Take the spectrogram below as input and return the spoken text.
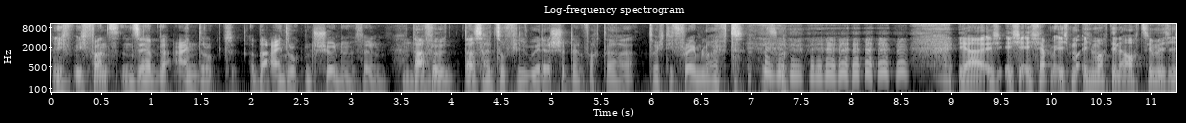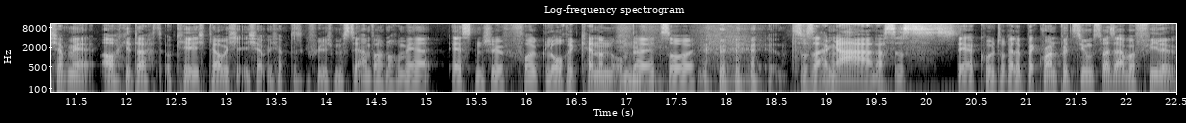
ich, ich fand es einen sehr beeindruckt, beeindruckend schönen Film. Mhm. Dafür, dass halt so viel weirder Shit einfach da durch die Frame läuft. Also. ja, ich, ich, ich, hab, ich, ich mochte den auch ziemlich. Ich habe mir auch gedacht, okay, ich glaube, ich, ich habe ich hab das Gefühl, ich müsste einfach noch mehr estnische Folklore kennen, um da jetzt so zu sagen, ah, das ist der kulturelle Background, beziehungsweise aber viele,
